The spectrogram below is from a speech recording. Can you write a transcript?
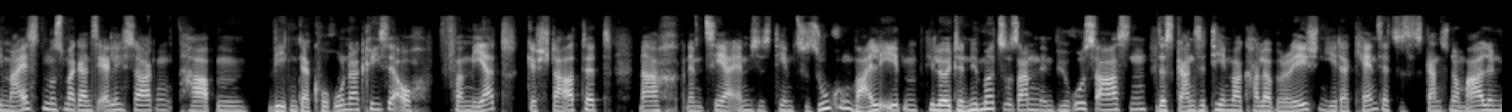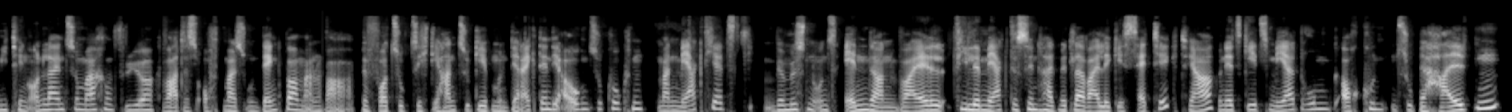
Die meisten, muss man ganz ehrlich sagen, haben wegen der Corona-Krise auch vermehrt gestartet, nach einem CRM-System zu suchen, weil eben die Leute nimmer zusammen im Büro saßen. Das ganze Thema Collaboration, jeder kennt es, jetzt ist es ganz normal, ein Meeting online zu machen. Früher war das oftmals undenkbar. Man war bevorzugt, sich die Hand zu geben und direkt in die Augen zu gucken. Man merkt jetzt, wir müssen uns ändern, weil viele Märkte sind halt mittlerweile gesättigt, ja. Und jetzt geht es mehr darum, auch Kunden zu behalten.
